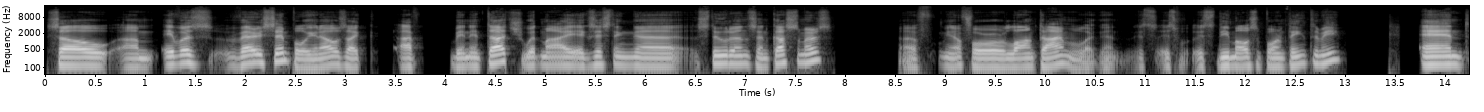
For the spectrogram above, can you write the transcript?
So um, it was very simple, you know. It was like I've been in touch with my existing uh, students and customers, uh, you know, for a long time. Like it's it's it's the most important thing to me and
